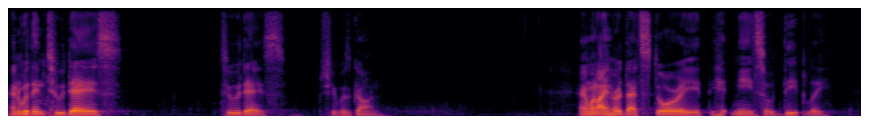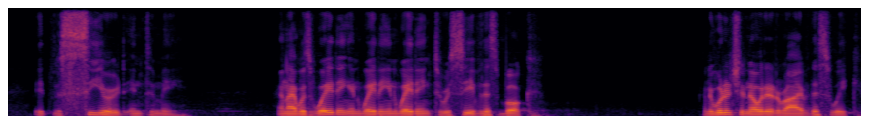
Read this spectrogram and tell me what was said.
And within two days, two days, she was gone. And when I heard that story, it hit me so deeply. It was seared into me. And I was waiting and waiting and waiting to receive this book. And wouldn't you know it, it arrived this week.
